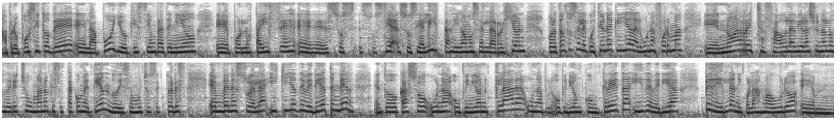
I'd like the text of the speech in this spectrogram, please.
a propósito del apoyo que siempre ha tenido eh, por los países eh, socialistas, digamos, en la región. Por lo tanto, se le cuestiona que ella de alguna forma eh, no ha rechazado la violación a los derechos humanos que se está cometiendo, dicen muchos sectores en Venezuela, y que ella debería tener, en todo caso, una opinión clara, una opinión concreta y debería pedirle a Nicolás Maduro em,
